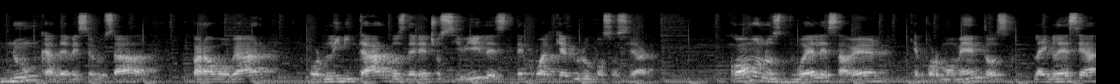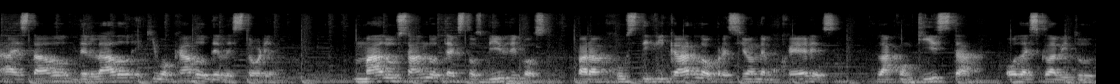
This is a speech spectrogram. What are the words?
nunca debe ser usada para abogar por limitar los derechos civiles de cualquier grupo social. ¿Cómo nos duele saber que por momentos la Iglesia ha estado del lado equivocado de la historia, mal usando textos bíblicos para justificar la opresión de mujeres, la conquista o la esclavitud?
